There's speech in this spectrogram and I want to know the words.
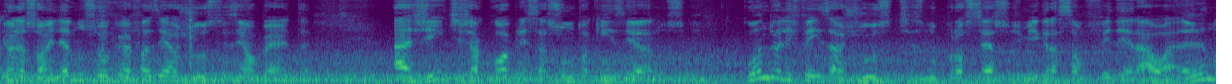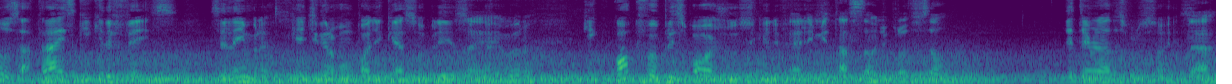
é. E olha só, ele anunciou que vai fazer ajustes em Alberta. A gente já cobre esse assunto há 15 anos. Quando ele fez ajustes no processo de imigração federal há anos atrás, o que, que ele fez? Você lembra? Que a gente gravou um podcast sobre isso? Lembro. Que, qual que foi o principal ajuste que ele É fez? limitação de profissão. Determinadas profissões. Né?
